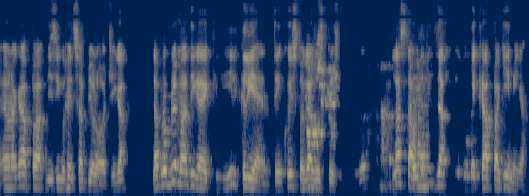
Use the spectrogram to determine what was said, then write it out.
è una cappa di sicurezza biologica. La problematica è che il cliente, in questo caso specifico, la sta utilizzando come cappa chimica.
